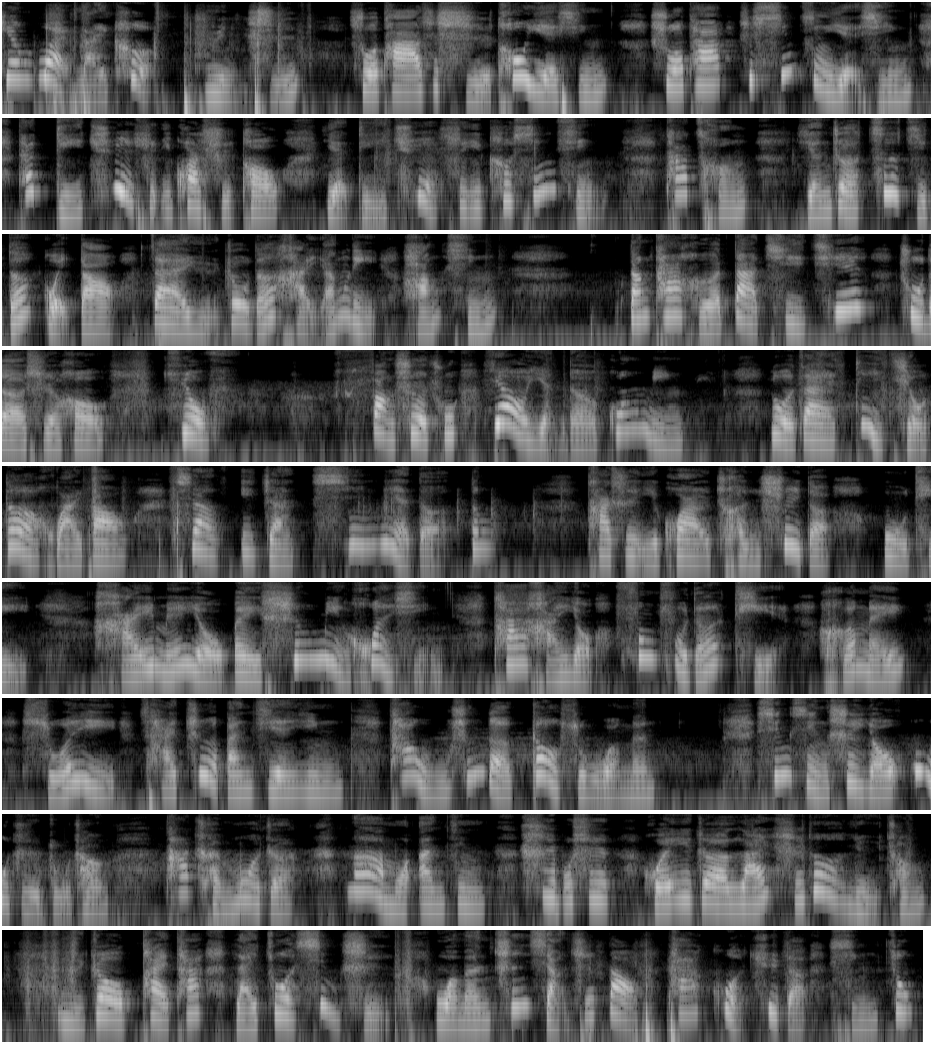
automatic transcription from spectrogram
天外来客，陨石。说它是石头也行，说它是星星也行。它的确是一块石头，也的确是一颗星星。它曾沿着自己的轨道，在宇宙的海洋里航行。当它和大气接处的时候，就。放射出耀眼的光明，落在地球的怀抱，像一盏熄灭的灯。它是一块沉睡的物体，还没有被生命唤醒。它含有丰富的铁和煤。所以才这般坚硬。它无声地告诉我们：星星是由物质组成。它沉默着，那么安静，是不是回忆着来时的旅程？宇宙派它来做信使，我们真想知道它过去的行踪。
